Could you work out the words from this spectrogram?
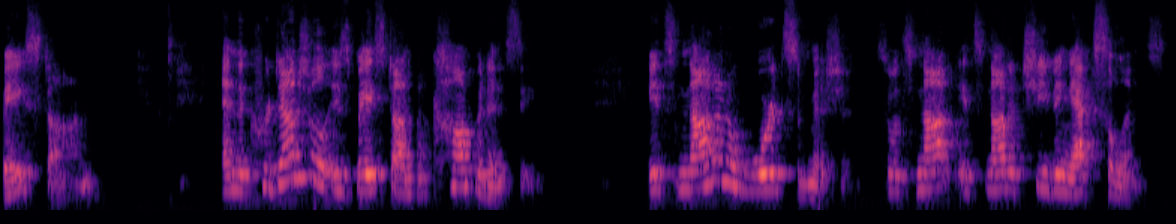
based on. And the credential is based on competency it's not an award submission. So it's not it's not achieving excellence.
